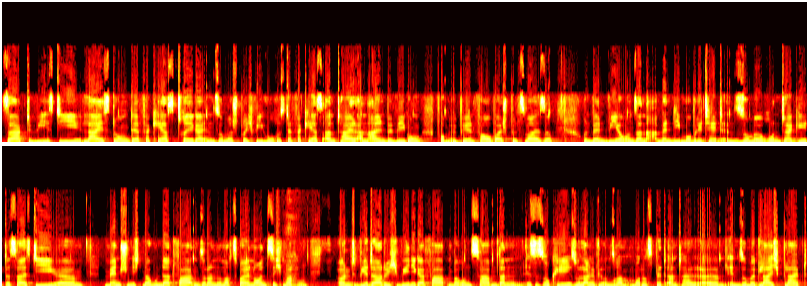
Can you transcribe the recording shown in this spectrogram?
sagt, wie ist die Leistung der Verkehrsträger in Summe, sprich, wie hoch ist der Verkehrsanteil an allen Bewegungen vom ÖPNV beispielsweise. Und wenn wir unseren, wenn die Mobilität in Summe runtergeht, das heißt, die äh, Menschen nicht mehr 100 Fahrten, sondern nur noch 92 machen, mhm und wir dadurch weniger Fahrten bei uns haben, dann ist es okay, solange wir unser Model Split Anteil äh, in Summe gleich bleibt.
